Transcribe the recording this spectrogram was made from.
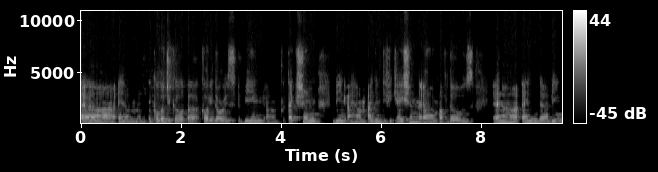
uh, and ecological uh, corridors, being protection, being um, identification um, of those, and being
